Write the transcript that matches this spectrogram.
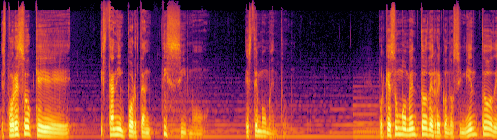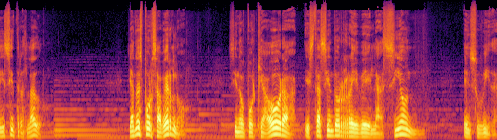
Es por eso que es tan importantísimo este momento porque es un momento de reconocimiento de ese traslado. Ya no es por saberlo, sino porque ahora está haciendo revelación en su vida.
